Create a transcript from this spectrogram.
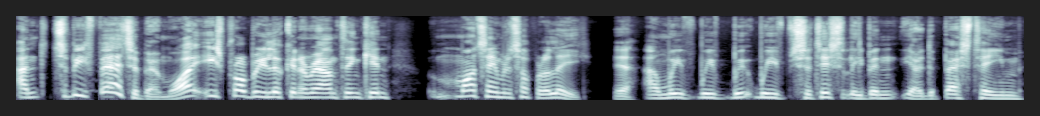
and to be fair to Ben White, he's probably looking around thinking, "My team are the top of the league." Yeah. and we've we've we- we've statistically been you know the best team.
